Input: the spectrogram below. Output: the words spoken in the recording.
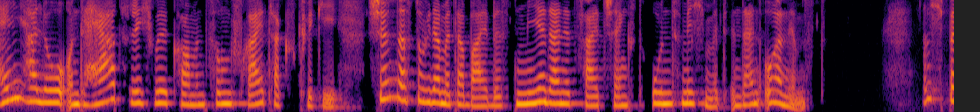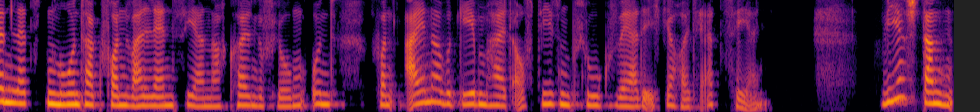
Hey, hallo und herzlich willkommen zum Freitagsquickie. Schön, dass du wieder mit dabei bist, mir deine Zeit schenkst und mich mit in dein Ohr nimmst. Ich bin letzten Montag von Valencia nach Köln geflogen und von einer Begebenheit auf diesem Flug werde ich dir heute erzählen. Wir standen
